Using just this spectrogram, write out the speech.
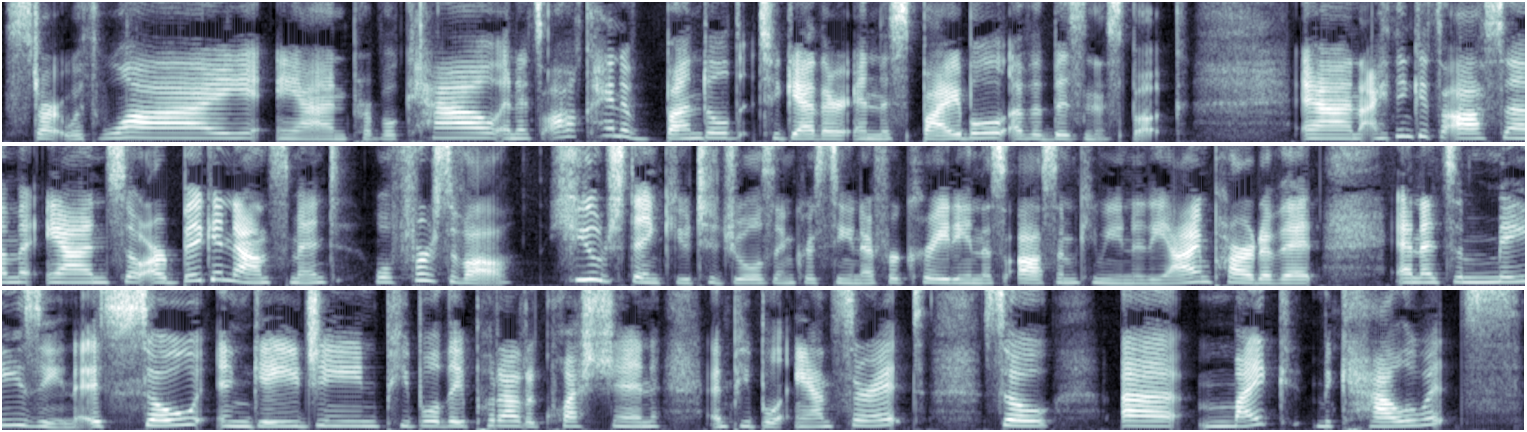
Start with Why and Purple Cow, and it's all kind of bundled together in this Bible of a business book. And I think it's awesome. And so, our big announcement well, first of all, huge thank you to Jules and Christina for creating this awesome community. I'm part of it, and it's amazing. It's so engaging. People, they put out a question and people answer it. So, uh, Mike Michalowicz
